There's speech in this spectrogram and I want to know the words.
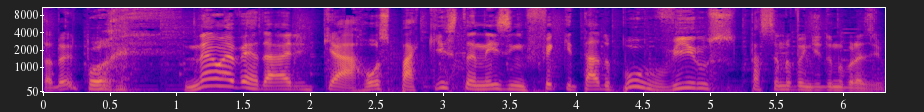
Tá doido? Porra. Não é verdade que arroz paquistanês infectado por vírus tá sendo vendido no Brasil.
